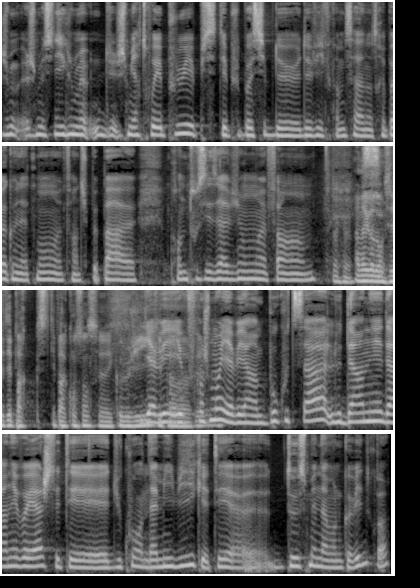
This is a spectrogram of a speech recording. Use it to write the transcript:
Je, me- je me suis dit que je m'y retrouvais plus et puis c'était plus possible de, de vivre comme ça à notre époque honnêtement enfin tu peux pas euh, prendre tous ces avions enfin Ah d'accord, donc c'était par, c'était par conscience écologique il y avait, par- franchement, il y avait un, beaucoup de ça. Le dernier, dernier voyage, c'était du coup en Namibie, qui était euh, deux semaines avant le Covid, quoi.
